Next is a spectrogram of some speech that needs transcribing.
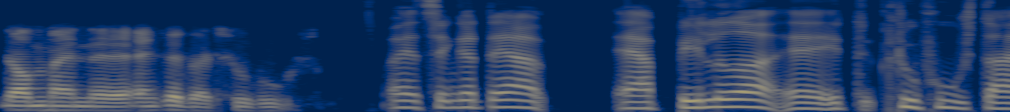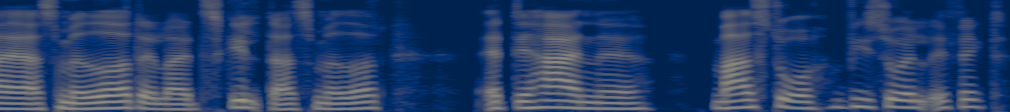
når man øh, angriber et klubhus. Og jeg tænker, der er billeder af et klubhus, der er smadret, eller et skilt, der er smadret, at det har en øh, meget stor visuel effekt?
